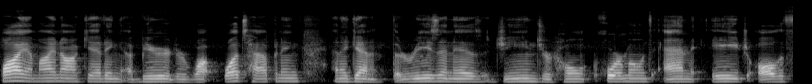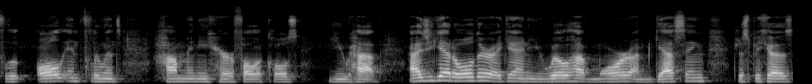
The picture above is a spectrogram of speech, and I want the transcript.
why am I not getting a beard or what what's happening? And again, the reason is genes, your hormones, and age all all influence how many hair follicles you have. As you get older, again, you will have more. I'm guessing just because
